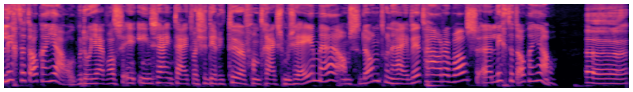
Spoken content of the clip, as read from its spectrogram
Ligt het ook aan jou? Ik bedoel, jij was in zijn tijd was je directeur van het Rijksmuseum, hè, Amsterdam, toen hij wethouder was. Uh, ligt het ook aan jou? Uh,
